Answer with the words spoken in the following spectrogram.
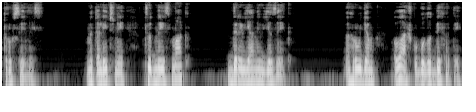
трусились. Металічний чудний смак дерев'яний язик. Грудям важко було дихати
